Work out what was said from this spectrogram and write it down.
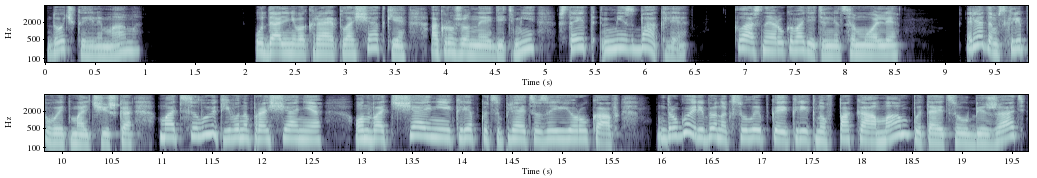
дочка или мама. У дальнего края площадки, окруженная детьми, стоит мисс Бакли – Классная руководительница Молли. Рядом схлипывает мальчишка. Мать целует его на прощание. Он в отчаянии крепко цепляется за ее рукав. Другой ребенок с улыбкой, крикнув «пока, мам!», пытается убежать.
